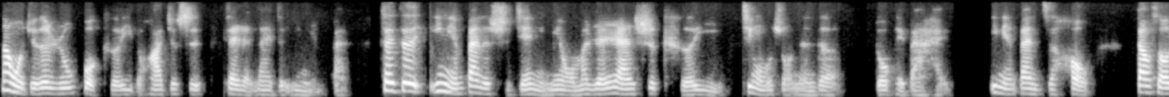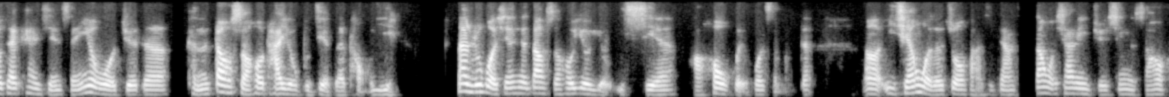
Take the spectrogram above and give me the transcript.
那我觉得如果可以的话，就是再忍耐这一年半，在这一年半的时间里面，我们仍然是可以尽我们所能的多陪伴孩子。一年半之后，到时候再看先生，因为我觉得可能到时候他又不见得同意。那如果先生到时候又有一些好后悔或什么的，呃，以前我的做法是这样，当我下定决心的时候，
